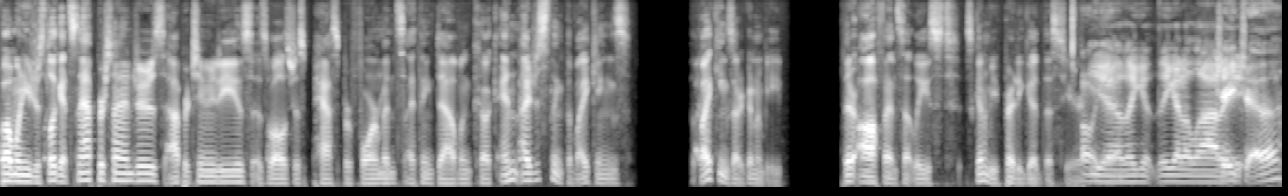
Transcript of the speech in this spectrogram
But when you just look at snap percentages, opportunities, as well as just past performance, I think Dalvin Cook, and I just think the Vikings, the Vikings are going to be, their offense at least, is going to be pretty good this year. Oh, yeah, yeah. they get they got a lot Jay of Jetta.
